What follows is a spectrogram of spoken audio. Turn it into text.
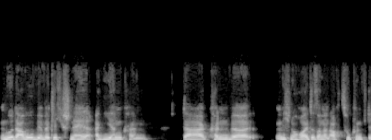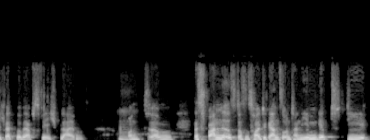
nur da, wo wir wirklich schnell agieren können, da können wir nicht nur heute, sondern auch zukünftig wettbewerbsfähig bleiben. Mhm. Und ähm, das Spannende ist, dass es heute ganze Unternehmen gibt, die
